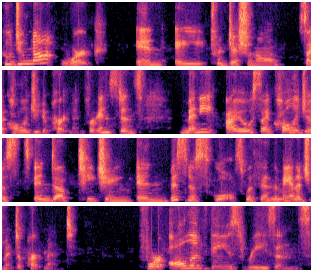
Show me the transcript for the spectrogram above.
who do not work in a traditional psychology department. For instance, many IO psychologists end up teaching in business schools within the management department. For all of these reasons,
